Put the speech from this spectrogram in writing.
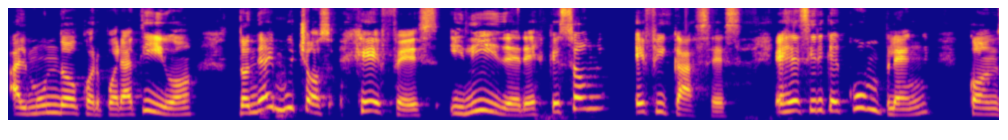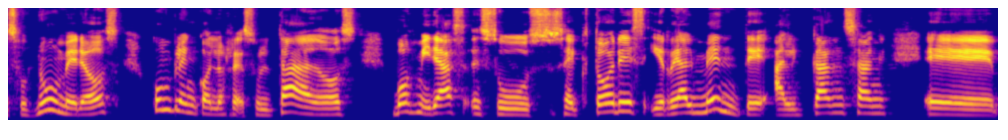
al mundo corporativo, donde hay muchos jefes y líderes que son eficaces, es decir, que cumplen con sus números, cumplen con los resultados, vos mirás sus sectores y realmente alcanzan eh,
